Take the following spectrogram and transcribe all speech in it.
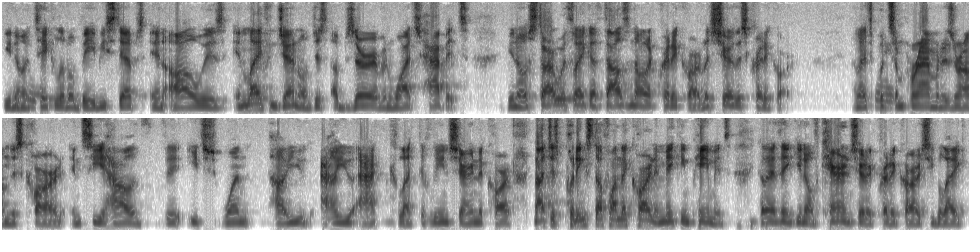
You know, Mhm. take little baby steps and always in life in general, just observe and watch habits. You know, start with like a thousand dollar credit card. Let's share this credit card. And let's put Right. some parameters around this card and see how the each one how you how you act collectively in sharing the card, not just putting stuff on the card and making payments. Because I think you know if Keren shared a credit card, she'd be like,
